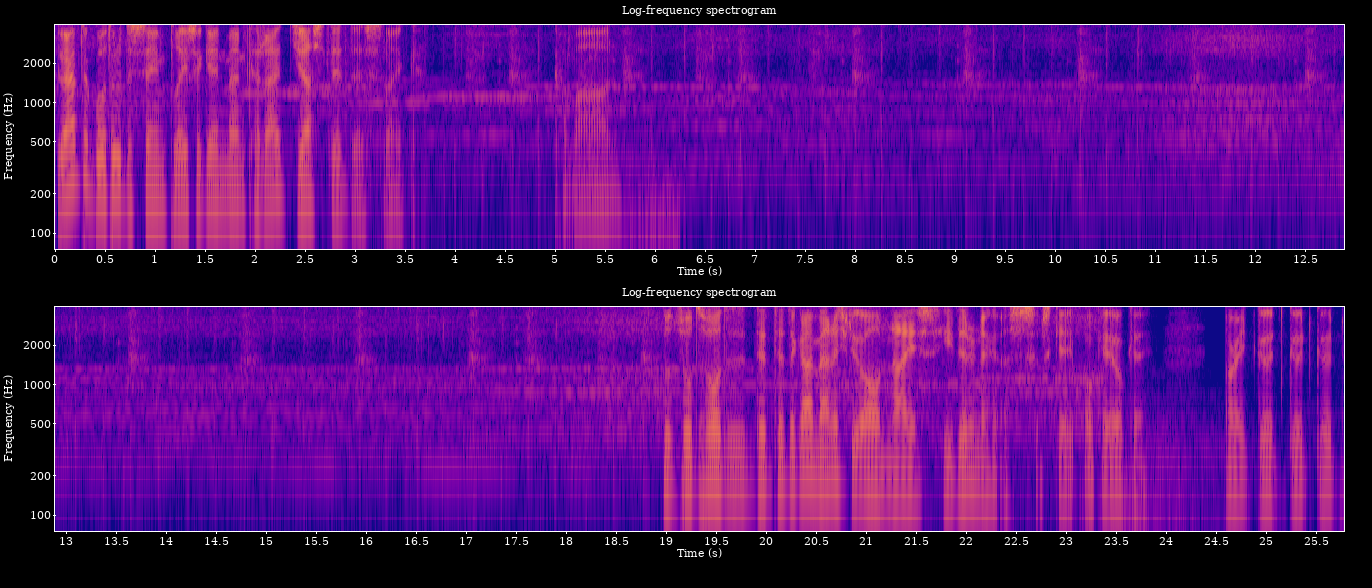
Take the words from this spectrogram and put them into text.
Do I have to go through the same place again, man? Because I just did this, like... Come on. So, so, so did, did the guy manage to... Oh, nice. He didn't escape. Okay, okay. Alright, good, good, good.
